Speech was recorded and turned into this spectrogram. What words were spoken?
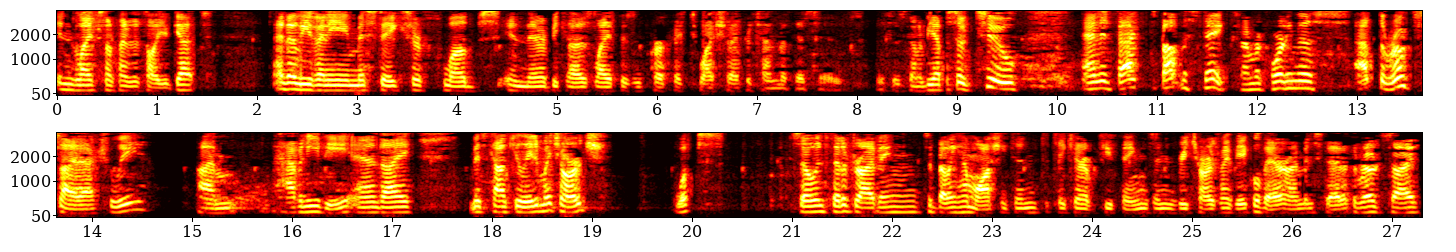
in life sometimes it's all you get. And I leave any mistakes or flubs in there because life isn't perfect. Why should I pretend that this is? This is going to be episode two. And in fact, it's about mistakes. I'm recording this at the roadside, actually. I'm have an EV and I miscalculated my charge. Whoops. So instead of driving to Bellingham, Washington to take care of a few things and recharge my vehicle there, I'm instead at the roadside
